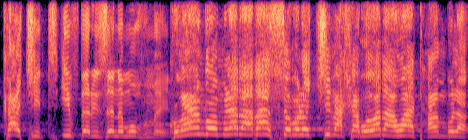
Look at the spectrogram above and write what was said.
catch it if there is any movement. Kubanga omulaba aba asobola okibaka bwe wabaawo atambula.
